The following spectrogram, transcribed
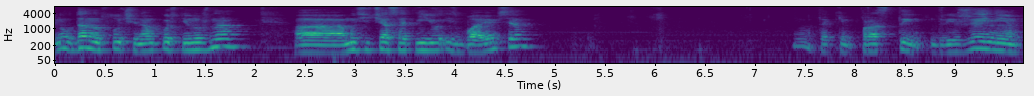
Ну, в данном случае нам кость не нужна. А, мы сейчас от нее избавимся. Вот ну, таким простым движением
